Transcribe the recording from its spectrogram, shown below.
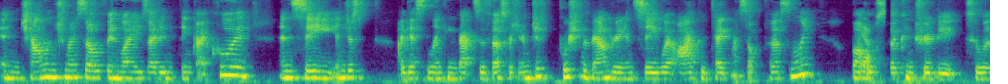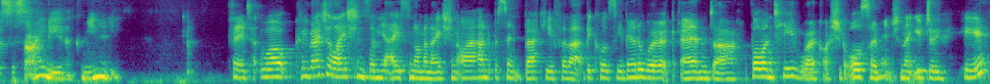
and challenge myself in ways i didn't think i could and see and just I guess linking back to the first question, just push the boundary and see where I could take myself personally, but Yeah. also contribute to a society and a community. Fantastic. Well, congratulations on your ACE nomination. I 100% back you for that because the amount of work and uh, volunteered work, I should also mention that you do here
